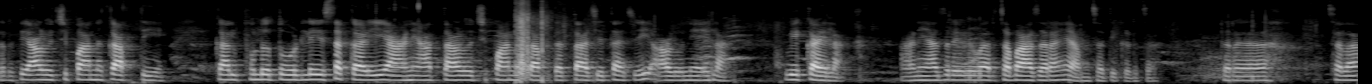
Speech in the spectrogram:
तर ती आळूची पानं कापते. काल फुलं तोडले सकाळी आणि आता आळूची पानं कापतात ताजी ताजी आळू न्यायला विकायला. आणि आज रविवारचा बाजार आहे आमचा तिकडचा. तर चला.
